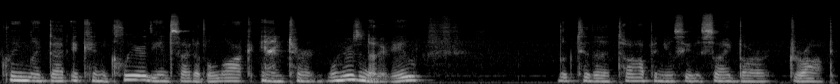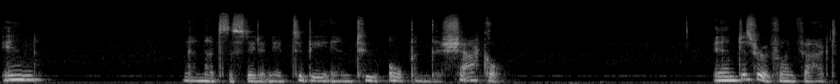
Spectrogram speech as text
clean like that, it can clear the inside of the lock and turn. Well, here's another view. Look to the top and you'll see the sidebar drop in. And that's the state it needs to be in to open the shackle. And just for a fun fact,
